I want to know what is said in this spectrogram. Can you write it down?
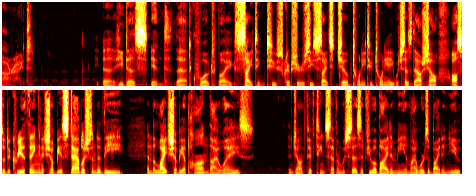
All right. Uh, he does end that quote by citing two scriptures. He cites Job 22:28, which says, "Thou shalt also decree a thing, and it shall be established unto thee, and the light shall be upon thy ways." In John 15, 7, which says, If you abide in me and my words abide in you,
